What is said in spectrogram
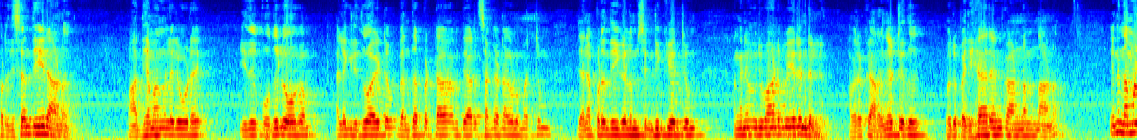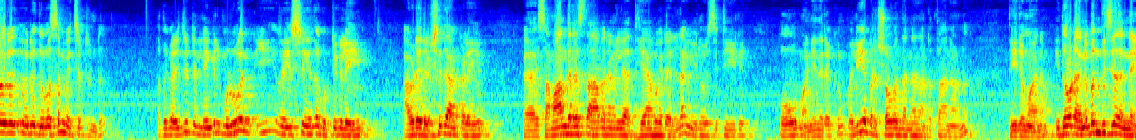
പ്രതിസന്ധിയിലാണ് മാധ്യമങ്ങളിലൂടെ ഇത് പൊതുലോകം അല്ലെങ്കിൽ ഇതുമായിട്ട് ബന്ധപ്പെട്ട വിദ്യാർത്ഥി സംഘടനകളും മറ്റും ജനപ്രതിനിധികളും സിൻഡിക്കേറ്റും അങ്ങനെ ഒരുപാട് പേരുണ്ടല്ലോ. അവരൊക്കെ അറിഞ്ഞിട്ടിത് ഒരു പരിഹാരം കാണണം എന്നാണ്. ഇനി നമ്മളൊരു ഒരു ദിവസം വെച്ചിട്ടുണ്ട്. അത് കഴിഞ്ഞിട്ടില്ലെങ്കിൽ മുഴുവൻ ഈ രജിസ്റ്റർ ചെയ്ത കുട്ടികളെയും അവിടെ രക്ഷിതാക്കളെയും സമാന്തര സ്ഥാപനങ്ങളിലെ അധ്യാപകരെല്ലാം യൂണിവേഴ്സിറ്റിയിൽ പോവും അണിനിരക്കും വലിയ പ്രക്ഷോഭം തന്നെ നടത്താനാണ് തീരുമാനം. ഇതോടനുബന്ധിച്ച് തന്നെ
